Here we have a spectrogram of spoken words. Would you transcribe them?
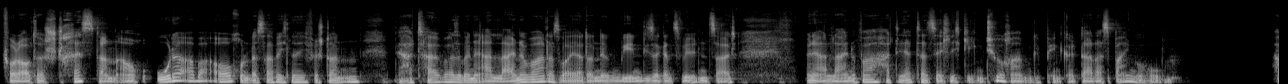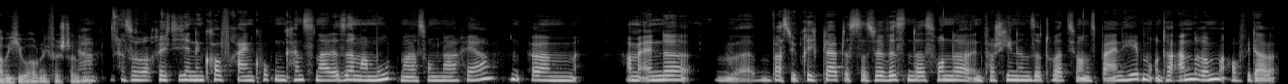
vor lauter Stress dann auch oder aber auch, und das habe ich nicht verstanden, der hat teilweise, wenn er alleine war, das war ja dann irgendwie in dieser ganz wilden Zeit, wenn er alleine war, hat er tatsächlich gegen Türrahmen gepinkelt, da das Bein gehoben. Habe ich überhaupt nicht verstanden. Ja, also richtig in den Kopf reingucken kannst du, das ist immer Mutmaßung nachher. Ähm, am Ende, was übrig bleibt, ist, dass wir wissen, dass Hunde in verschiedenen Situationen das Bein heben, unter anderem auch wieder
